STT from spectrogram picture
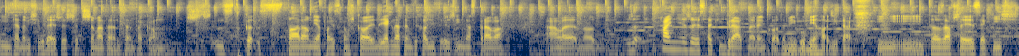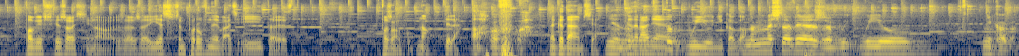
Nintendo mi się wydaje, że jeszcze trzyma ten, ten taką starą japońską szkołę. Jak na tym wychodzi, to już inna sprawa, ale no, że fajnie, że jest taki gracz na rynku, o to mi głównie chodzi, tak. I, i to zawsze jest jakiś powiew świeżości, no, że, że jest czym porównywać i to jest porządku. No, tyle. Oh, nagadałem się. Nie, no, Generalnie to, to, Wii U nikogo. No myślę, wiesz, że Wii U Nikogo.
